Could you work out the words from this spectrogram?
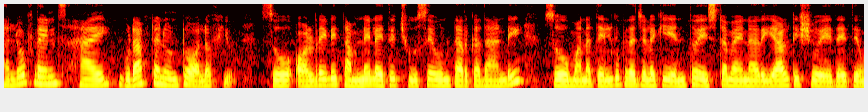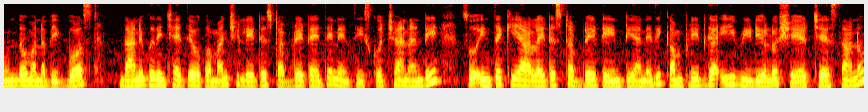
Hello friends hi. Good afternoon to all of you. So already thumbnail అయితే చూసే ఉంటారు కదా అండి. సో మన తెలుగు ప్రజలకి ఎంతో ఇష్టమైన రియాలిటీ షో ఏదైతే ఉందో మన బిగ్ బాస్ దాని గురించి అయితే ఒక మంచి లేటెస్ట్ అప్డేట్ అయితే నేను తీసుకొచ్చానండి. సో ఇంతకీ ఆ లేటెస్ట్ అప్డేట్ ఏంటి అనేది కంప్లీట్గా ఈ వీడియోలో షేర్ చేస్తాను.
